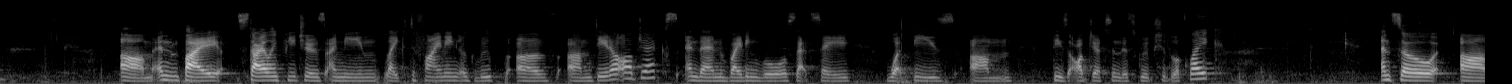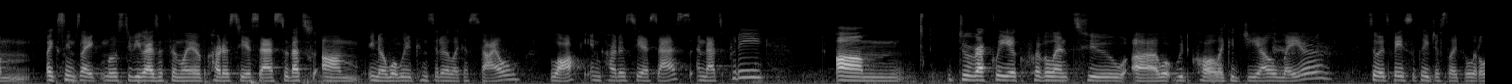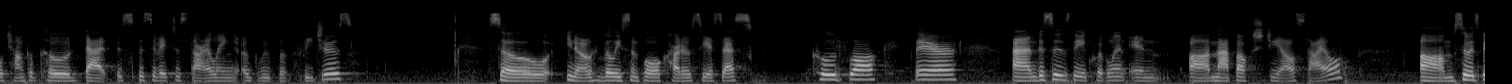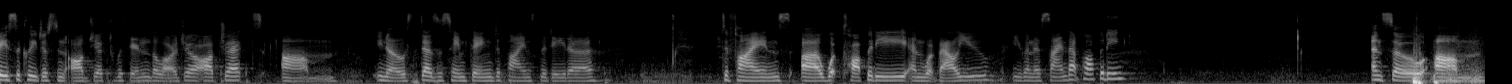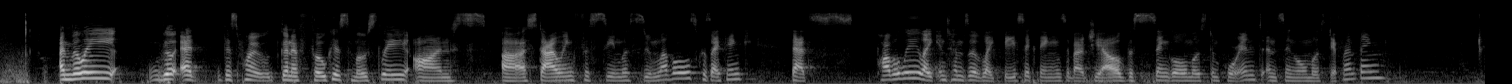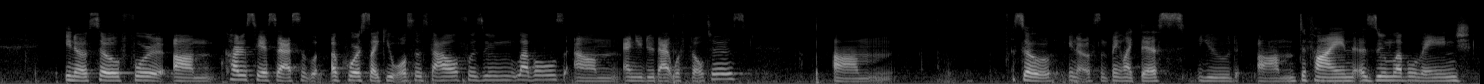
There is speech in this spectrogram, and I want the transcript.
Um, and by styling features, I mean like defining a group of um, data objects and then writing rules that say what these, um, these objects in this group should look like. And so, um, like, seems like most of you guys are familiar with Carto CSS. So that's, um, you know, what we would consider like a style block in Carto CSS, and that's pretty um, directly equivalent to uh, what we'd call like a GL layer. So it's basically just like a little chunk of code that is specific to styling a group of features. So, you know, really simple Carto CSS code block there. And this is the equivalent in uh, Mapbox GL style. Um, so it's basically just an object within the larger object. Um, you know, does the same thing, defines the data, defines uh, what property and what value you're going to assign that property. And so um, I'm really, at this point, going to focus mostly on uh, styling for seamless zoom levels, because I think that's probably, like in terms of like basic things about GL, the single most important and single most different thing you know, so for um, CSS, of course, like you also style for zoom levels, um, and you do that with filters. Um, so, you know, something like this, you'd um, define a zoom level range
